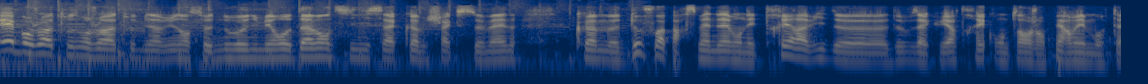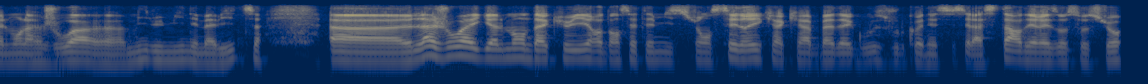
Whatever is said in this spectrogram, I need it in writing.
Et bonjour à tous, bonjour à toutes, bienvenue dans ce nouveau numéro d'Avantinissa comme chaque semaine, comme deux fois par semaine même. On est très ravis de, vous accueillir, très content, j'en perds mes mots, tellement la joie euh, m'illumine et m'habite. Euh, la joie également d'accueillir dans cette émission Cédric Aka Badagous, vous le connaissez, c'est la star des réseaux sociaux,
